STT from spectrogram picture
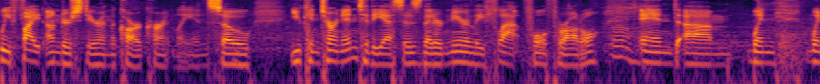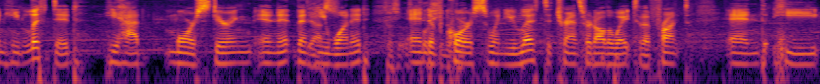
we fight understeer in the car currently, and so you can turn into the S's that are nearly flat, full throttle. And um, when when he lifted, he had more steering in it than he Yes, wanted. it was And of course, when you lift, it transferred all the weight to the front, and he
